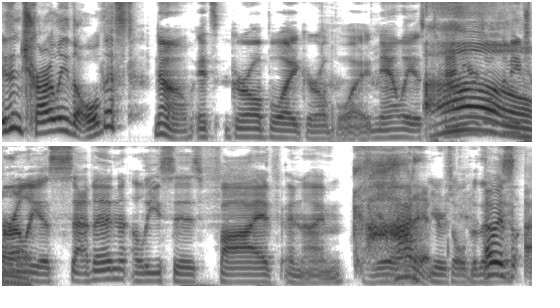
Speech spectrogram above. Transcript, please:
Isn't Charlie the oldest? No, it's girl, boy, girl, boy. Natalie is 10 years older than me. Oh. Charlie is 7. Elise is 5. And I'm Got zero it. years older than I was. me.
